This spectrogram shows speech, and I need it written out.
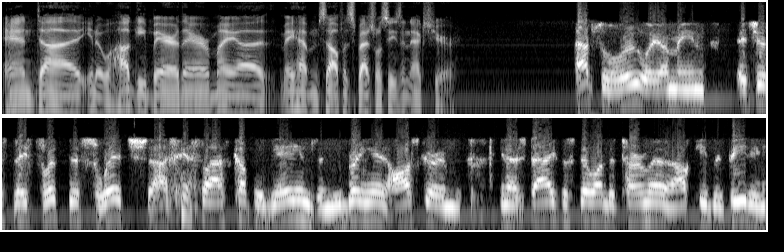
and uh, you know Huggy Bear there may uh, may have himself a special season next year. Absolutely. I mean, it's just they flipped this switch uh, these last couple of games, and you bring in Oscar, and you know Staggs is still undetermined. And I'll keep repeating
